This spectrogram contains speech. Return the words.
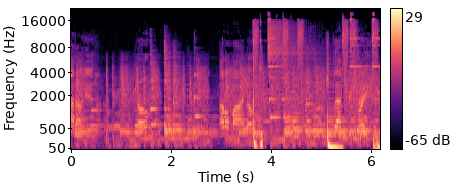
hot out here. No, I don't mind though. I'm just glad to be free.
